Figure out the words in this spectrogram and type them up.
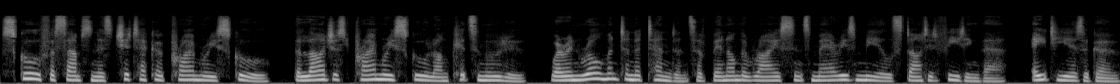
School for Samson is Chiteko Primary School, the largest primary school on Chizumulu, where enrollment and attendance have been on the rise since Mary's Meals started feeding there, eight years ago.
